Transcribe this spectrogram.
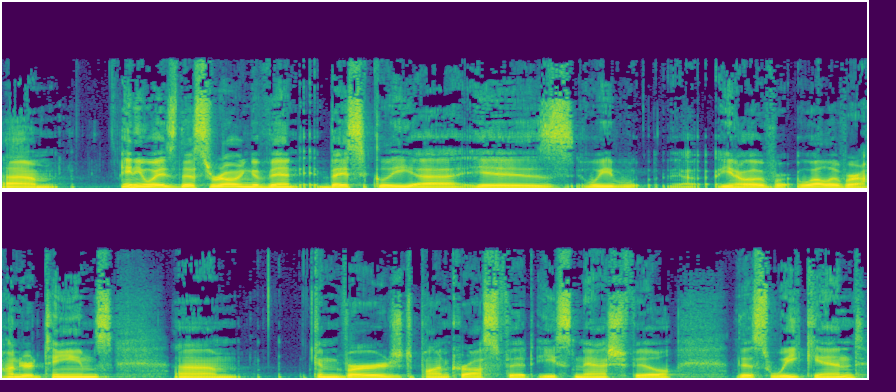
um, anyways, this rowing event basically uh, is we, you know, over well over a hundred teams. Um, converged upon CrossFit East Nashville this weekend.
